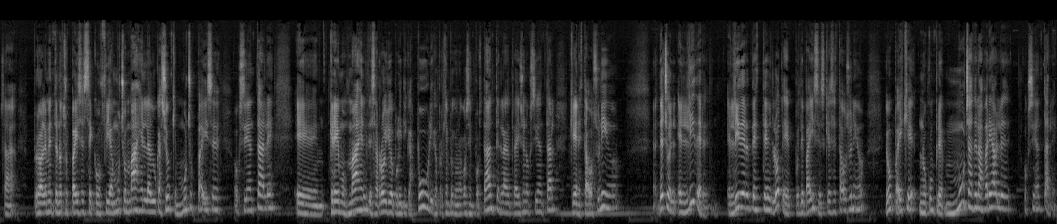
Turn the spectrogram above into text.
O sea, Probablemente en otros países se confía mucho más en la educación que en muchos países occidentales. Eh, creemos más en el desarrollo de políticas públicas, por ejemplo, que es una cosa importante en la tradición occidental, que en Estados Unidos. De hecho, el, líder, el líder de este lote de países, que es Estados Unidos, es un país que no cumple muchas de las variables occidentales.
